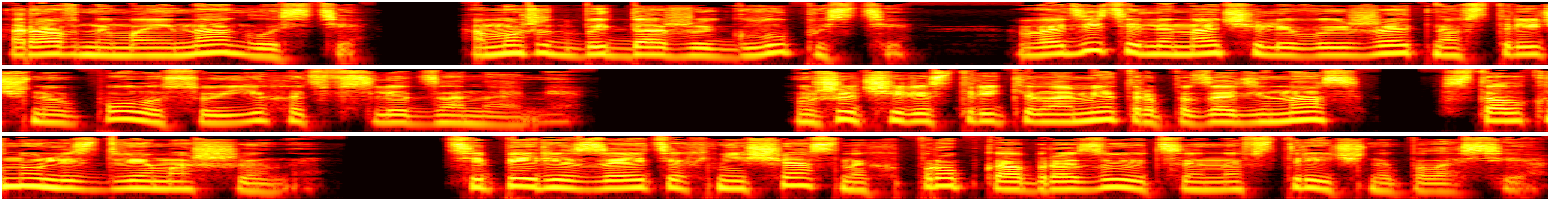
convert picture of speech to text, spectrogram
равный моей наглости, а может быть даже и глупости, водители начали выезжать на встречную полосу и ехать вслед за нами. Уже через три километра позади нас столкнулись две машины. Теперь из-за этих несчастных пробка образуется и на встречной полосе.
